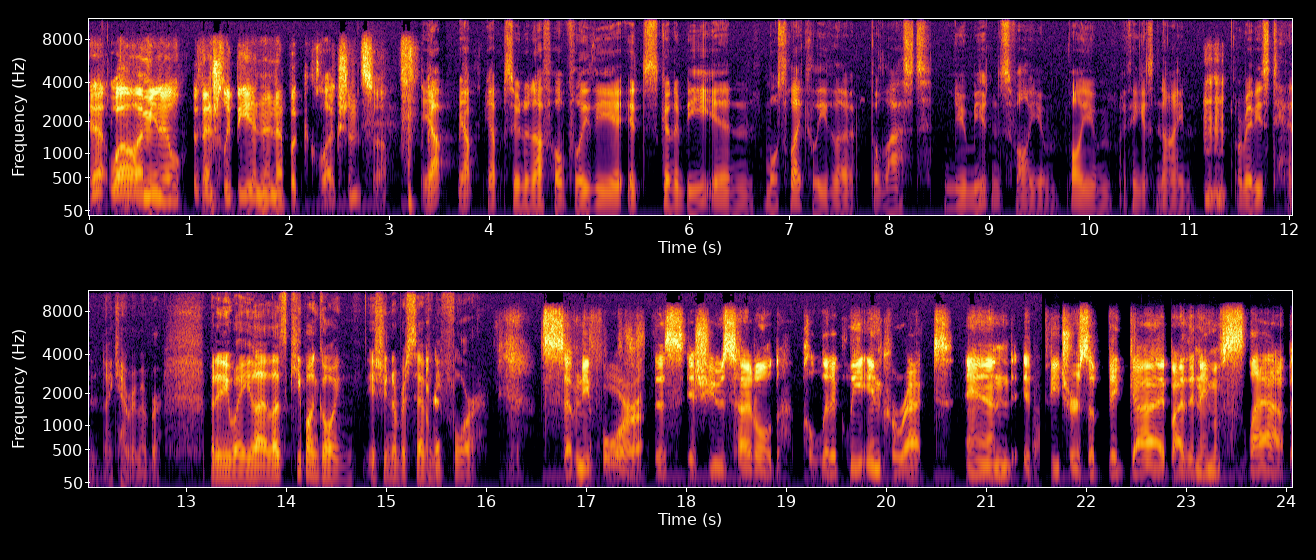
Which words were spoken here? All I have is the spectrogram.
yeah well i mean it'll eventually be in an epic collection so yep, yep, yep. Soon enough, hopefully the it's going to be in most likely the the last New Mutants volume. Volume I think it's 9 Mhm. or maybe it's ten. I can't remember. But anyway, let's keep on going. Issue number seventy four. 74 this issue is titled politically incorrect and it features a big guy by the name of slab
